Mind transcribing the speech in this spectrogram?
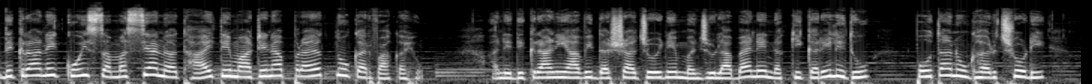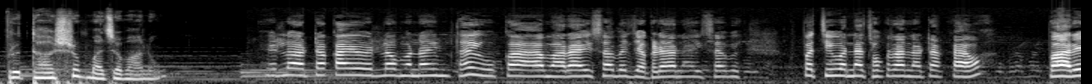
દીકરાને કોઈ સમસ્યા ન થાય તે માટેના પ્રયત્નો કરવા કહ્યું. અને દીકરાની આવી દશા જોઈને મંજુલાબેને નક્કી કરી લીધું, પોતાનું ઘર છોડી વૃદ્ધાશ્રમમાં જવાનું. એટલે અટકાયો એટલે મને એમ થયું કે આ મારા હિસાબે ઝઘડાના હિસાબે પચીસ વર્ષના છોકરાને અટકાયો ભારે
